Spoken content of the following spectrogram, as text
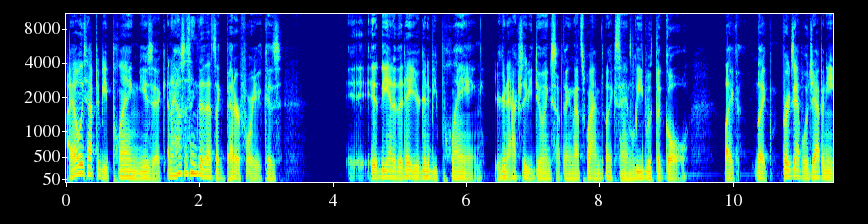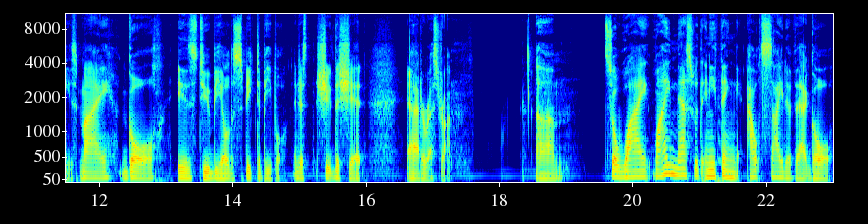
I always have to be playing music and i also think that that's like better for you because at the end of the day you're going to be playing. You're going to actually be doing something. That's why i'm like saying lead with the goal. Like like for example with Japanese, my goal is to be able to speak to people and just shoot the shit at a restaurant. Um, so why why mess with anything outside of that goal?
